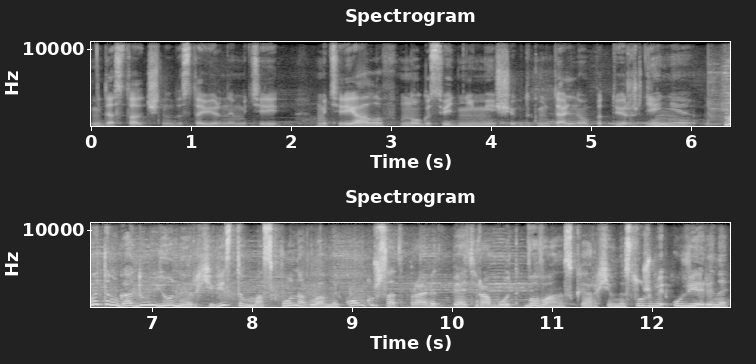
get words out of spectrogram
недостаточно достоверные матери материалов, много сведений, имеющих документального подтверждения. В этом году юные архивисты в Москву на главный конкурс отправят пять работ. В Ивановской архивной службе уверены,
